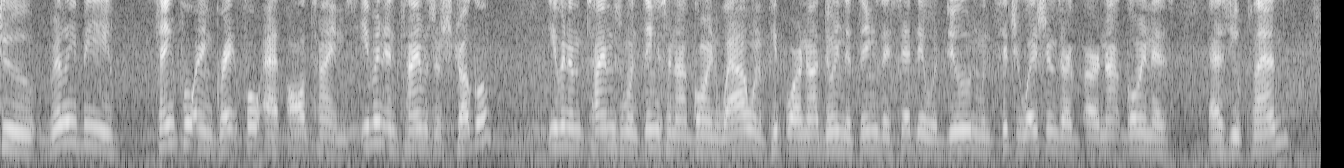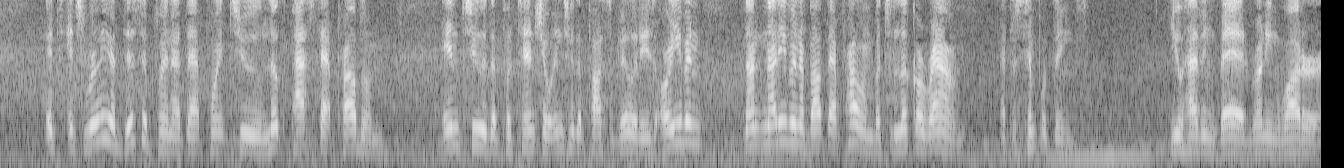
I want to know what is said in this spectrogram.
to really be thankful and grateful at all times, even in times of struggle, even in times when things are not going well, when people are not doing the things they said they would do, and when situations are, are not going as as you planned. It's it's really a discipline at that point to look past that problem into the potential, into the possibilities, or even not, not even about that problem, but to look around at the simple things. You having bed, running water,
